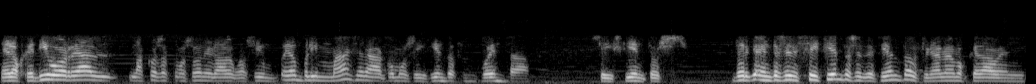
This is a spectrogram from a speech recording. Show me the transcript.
El objetivo real, las cosas como son, era algo así, era un pelín más, era como 650, 600, cerca, entre 600 y 700, al final nos hemos quedado en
